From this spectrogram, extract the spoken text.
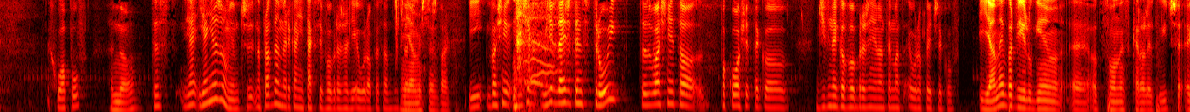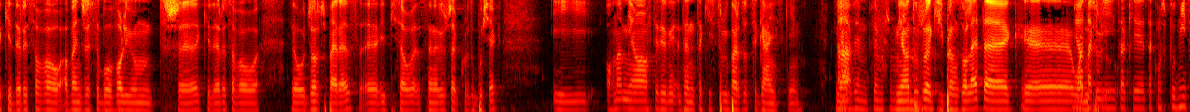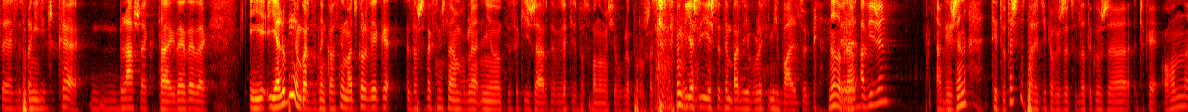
chłopów. No. To jest, ja, ja nie rozumiem, czy naprawdę Amerykanie tak sobie wyobrażali Europę w tamtym czasie. Ja myślę, że tak. I właśnie mi się, mi się wydaje, że ten strój to jest właśnie to pokłosie tego dziwnego wyobrażenia na temat Europejczyków. Ja najbardziej lubiłem e, odsłonę Scarlet Witch, e, kiedy rysował Avengers, to było Volume 3, kiedy rysował ją George Perez e, i pisał scenariusze Kurt Busiek. I ona miała wtedy ten taki strój bardzo cygański. Miała, A, wiem, wiem czym miała mówisz. dużo jakichś bransoletek, e, Miała taki, takie, taką spódnicę jakby z takich spódniczkę. blaszek. Tak, tak, tak, tak. I ja lubiłem bardzo ten kostium, aczkolwiek zawsze tak sobie myślałem w ogóle, nie no, to jest jakiś żart, w jaki sposób ona ma się w ogóle poruszać, wiesz, i jeszcze tym bardziej w ogóle z kimś walczyć. No dobra. Y, A Vision? A Vision, ty, tu też jest parę ciekawych rzeczy, dlatego że, czekaj, on,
